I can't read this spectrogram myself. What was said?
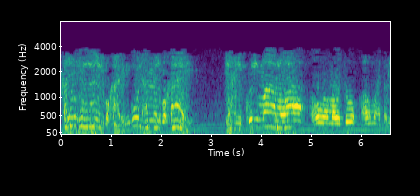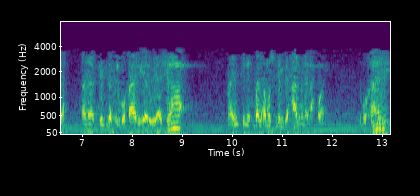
خلينا نجي البخاري نقول أن البخاري يعني كل ما رواه هو موثوق أو معتبر لا أنا اكتب لك البخاري يروي أشياء ما يمكن يقبلها مسلم بحال من الأحوال. البخاري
